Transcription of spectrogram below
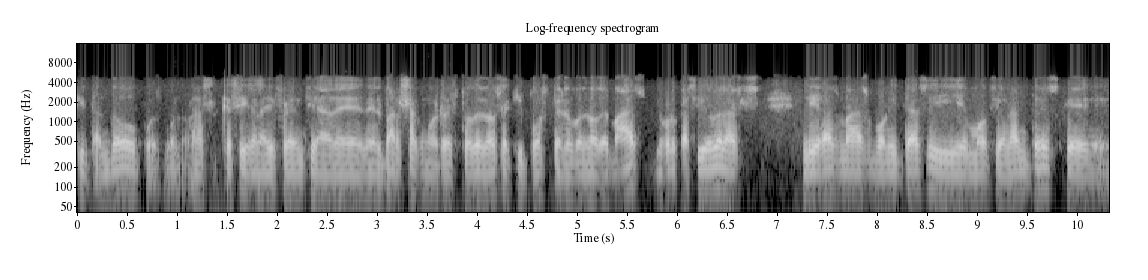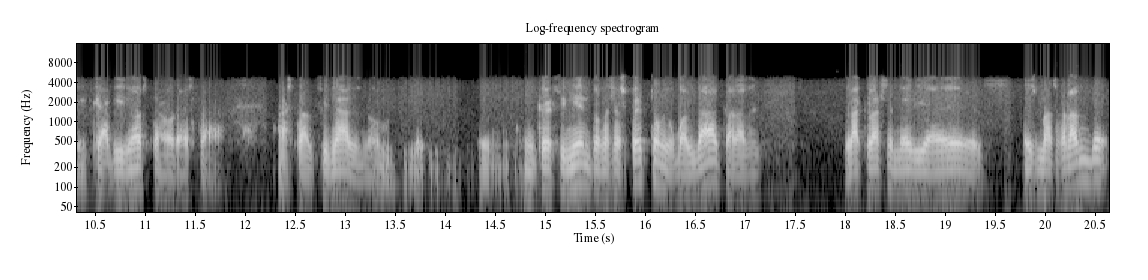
quitando, pues bueno, que sigue la diferencia de, del Barça como el resto de los equipos, pero en lo demás, yo creo que ha sido de las ligas más bonitas y emocionantes que, que ha habido hasta ahora, hasta, hasta el final, ¿no? Un crecimiento en ese aspecto, en igualdad, cada vez la clase media es, es más grande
